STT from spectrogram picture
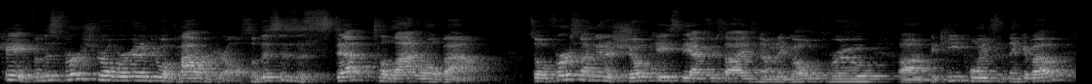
Okay, for this first drill, we're gonna do a power drill. So this is a step to lateral bound. So first I'm gonna showcase the exercise and I'm gonna go through um, the key points to think about.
